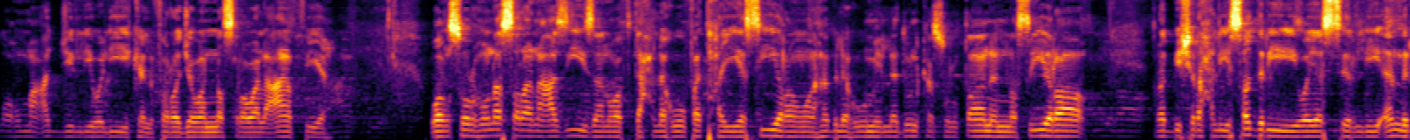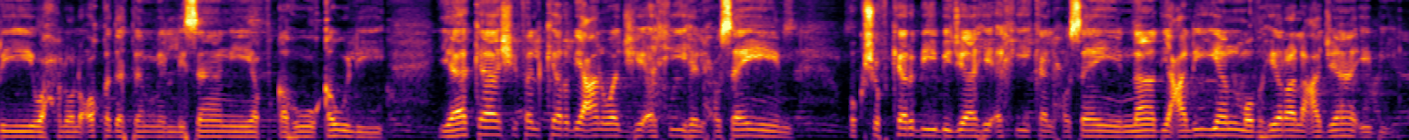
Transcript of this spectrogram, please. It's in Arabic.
اللهم عجل لوليك الفرج والنصر والعافية. وانصره نصرا عزيزا وافتح له فتحا يسيرا وهب له من لدنك سلطانا نصيرا. رب اشرح لي صدري ويسر لي أمري واحلل عقدة من لساني يفقه قولي. يا كاشف الكرب عن وجه أخيه الحسين اكشف كربي بجاه أخيك الحسين نادي عليا مظهر العجائب.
